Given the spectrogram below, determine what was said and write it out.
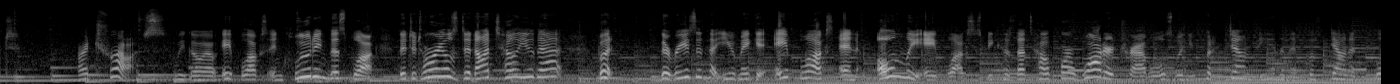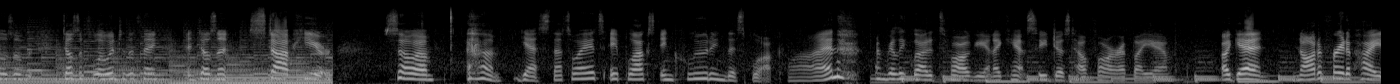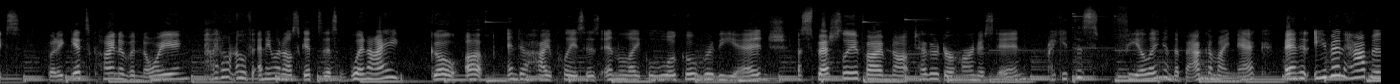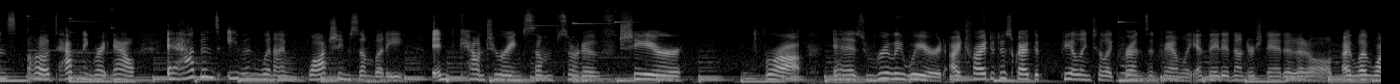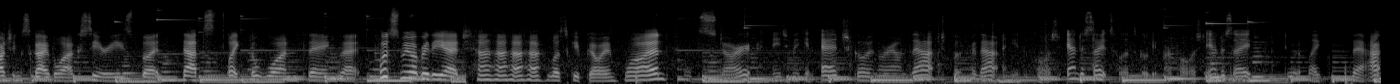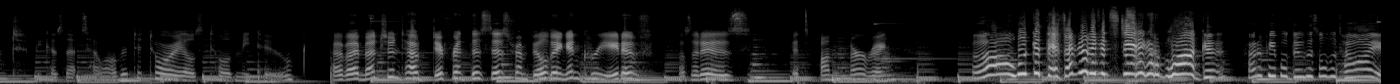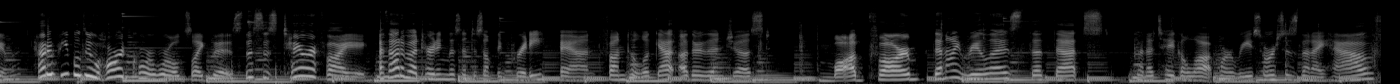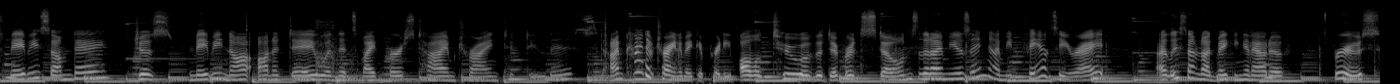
our troughs. We go out eight blocks, including this block. The tutorials did not tell you that, but the reason that you make it eight blocks and only eight blocks is because that's how far water travels when you put it down at the end and then it goes down and flows over, doesn't flow into the thing and doesn't stop here. So, um, yes, that's why it's eight blocks, including this block. One. I'm really glad it's foggy and I can't see just how far up I am. Again, not afraid of heights, but it gets kind of annoying. I don't know if anyone else gets this. When I go up into high places and like look over the edge, especially if I'm not tethered or harnessed in, I get this feeling in the back of my neck. And it even happens, oh, it's happening right now. It happens even when I'm watching somebody encountering some sort of sheer drop and it's really weird. I tried to describe the feeling to like friends and family and they didn't understand it at all. I love watching Skyblock series, but that's like the one thing that puts me over the edge. Let's keep going. One. Let's start. I need to make an edge going around that, but for that I need the polished andesite, so let's go get more polished andesite. Do it like that, because that's how all the tutorials told me to. Have I mentioned how different this is from building in creative? Because it is. It's unnerving. Oh, look at this! I'm not even standing on a block! How do people do this all the time? How do people do hardcore worlds like this? This is terrifying. I thought about turning this into something pretty and fun to look at other than just mob farm. Then I realized that that's gonna take a lot more resources than I have. Maybe someday. Just maybe not on a day when it's my first time trying to do this. I'm kind of trying to make it pretty. All of two of the different stones that I'm using. I mean, fancy, right? At least I'm not making it out of spruce.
